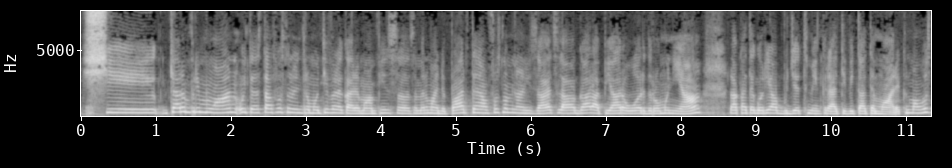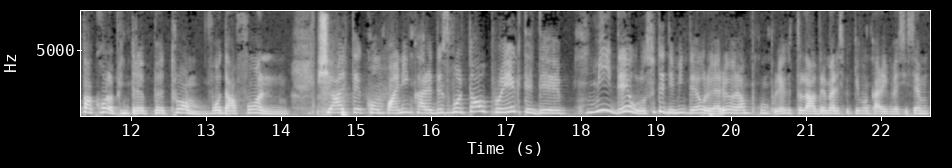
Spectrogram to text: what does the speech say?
și chiar în primul an, uite, asta a fost unul dintre motivele care m-a împins să, să merg mai departe, am fost nominalizați la Gala PR Award România la categoria buget mic creativitate mare. Când m-am văzut acolo printre Petrom, Vodafone și alte companii care dezvoltau proiecte de mii de euro, sute de mii de euro, iar eu eram cu un proiect la vremea respectivă în care investisem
